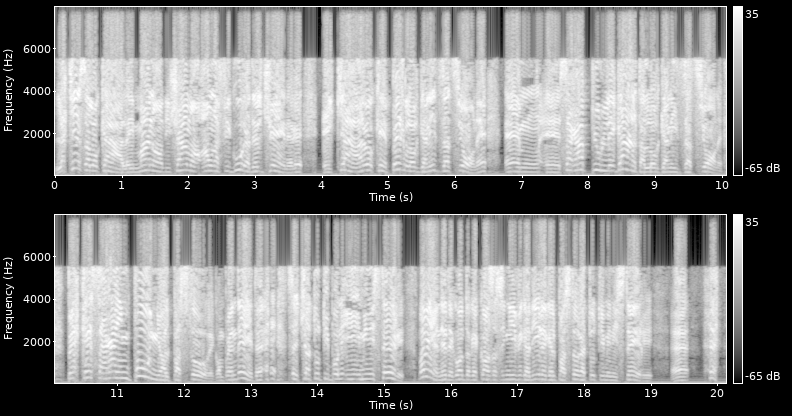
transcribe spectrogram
La chiesa locale in mano diciamo a una figura del genere è chiaro che per l'organizzazione ehm, eh, sarà più legata all'organizzazione, perché sarà in pugno al pastore, comprendete? Eh, se ha tutti i, i, ministeri. Ma vi rendete conto che cosa significa dire che il pastore ha tutti i ministeri? Eh?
